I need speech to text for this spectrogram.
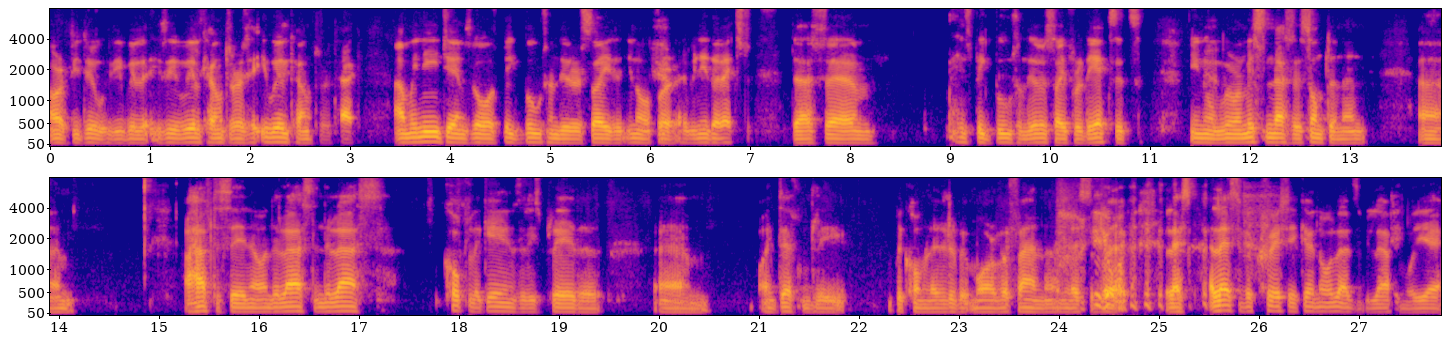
or if you do, he will. He will counter. He will counter attack and we need James Lowe's big boot on the other side. You know, for we need that extra that um his big boot on the other side for the exits. You know, we were missing that or something, and um, I have to say now in the last in the last couple of games that he's played, uh, um, I definitely become a little bit more of a fan and less of a less less of a critic. I know lads will be laughing, but yeah,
